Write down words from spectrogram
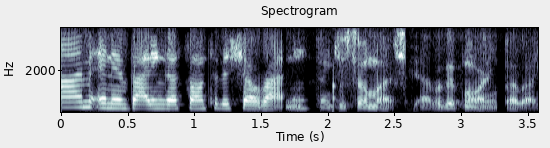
time and inviting us onto the show, Rodney. Thank you so much. Have a good morning. Bye bye.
